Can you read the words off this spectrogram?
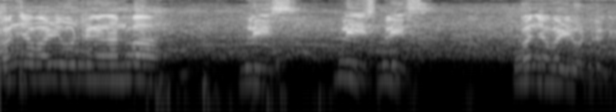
கொஞ்சம் வழி விட்டுருங்க நண்பா. ப்ளீஸ் ப்ளீஸ் ப்ளீஸ் கொஞ்சம் வழி விட்டுருங்க.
